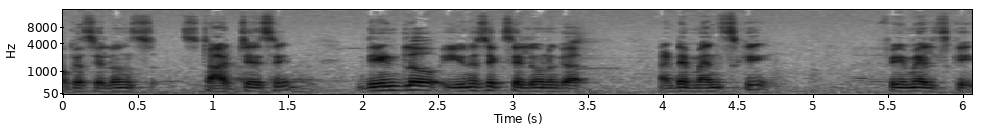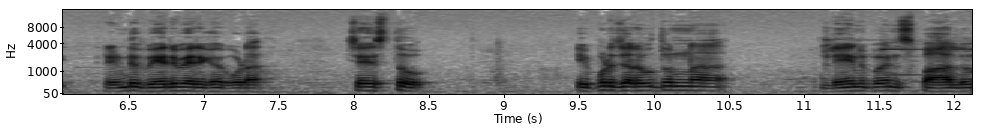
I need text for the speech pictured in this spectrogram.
ఒక సెలూన్ స్టార్ట్ చేసి దీంట్లో యూనిసెక్ సెలూన్గా అంటే మెన్స్కి ఫీమేల్స్కి రెండు వేరువేరుగా కూడా చేస్తూ ఇప్పుడు జరుగుతున్న లేనిపోయిన స్పాలు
